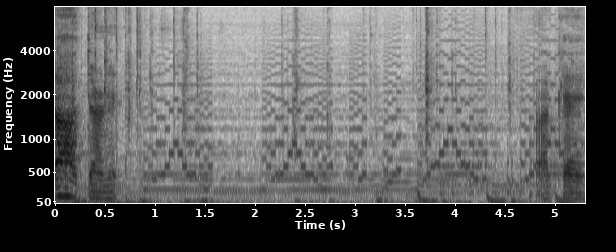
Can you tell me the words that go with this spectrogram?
Ah, oh, darn it. Okay.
